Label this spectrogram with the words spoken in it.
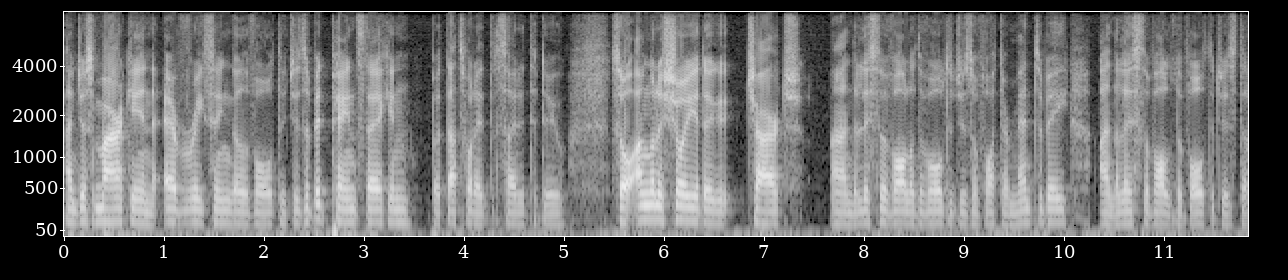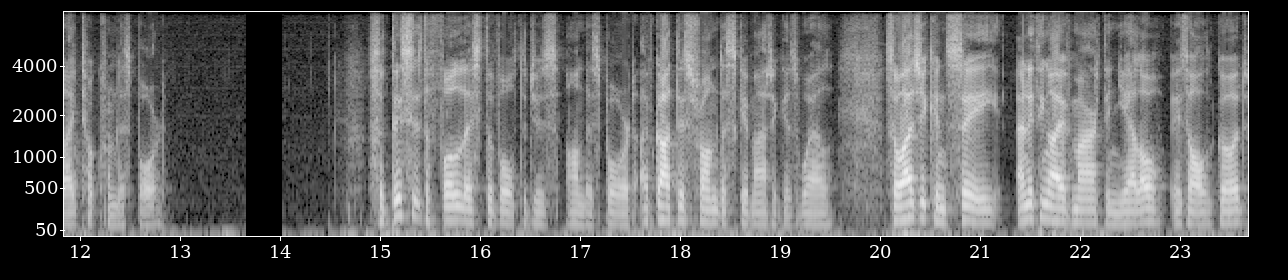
and just mark in every single voltage. It's a bit painstaking but that's what I decided to do. So I'm going to show you the chart and the list of all of the voltages of what they're meant to be and the list of all of the voltages that I took from this board. So this is the full list of voltages on this board. I've got this from the schematic as well. So as you can see, anything I've marked in yellow is all good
